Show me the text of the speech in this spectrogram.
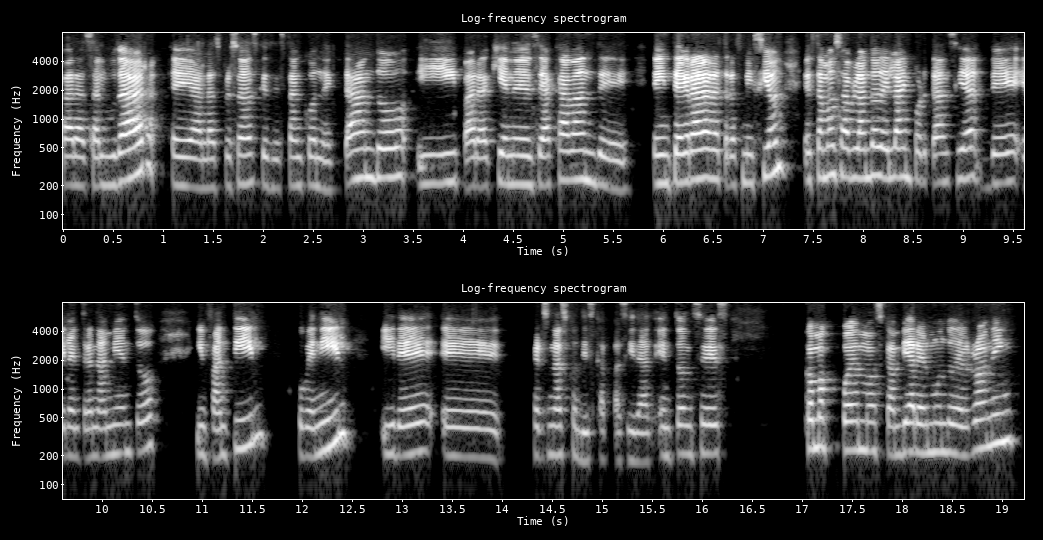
para saludar eh, a las personas que se están conectando y para quienes se acaban de, de integrar a la transmisión. Estamos hablando de la importancia del entrenamiento infantil, juvenil y de eh, personas con discapacidad. Entonces, ¿cómo podemos cambiar el mundo del running?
